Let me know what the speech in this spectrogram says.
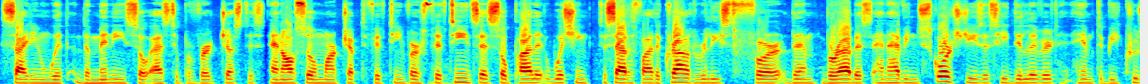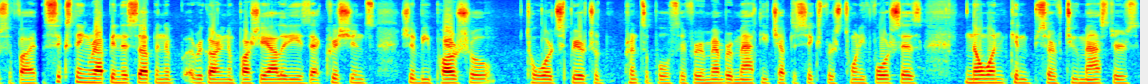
siding with the many so as to pervert justice. And also, Mark chapter 15, verse 15 says, So Pilate, wishing to satisfy the crowd, released for them Barabbas, and having scourged Jesus, he delivered him to be crucified. The sixth thing wrapping this up in regarding impartiality is that Christians should be partial towards spiritual principles. If you remember, Matthew chapter 6, verse 24 says, No one can serve two masters,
